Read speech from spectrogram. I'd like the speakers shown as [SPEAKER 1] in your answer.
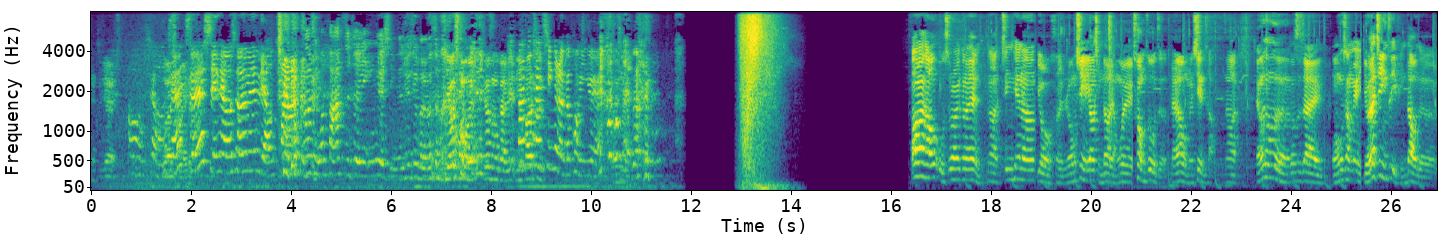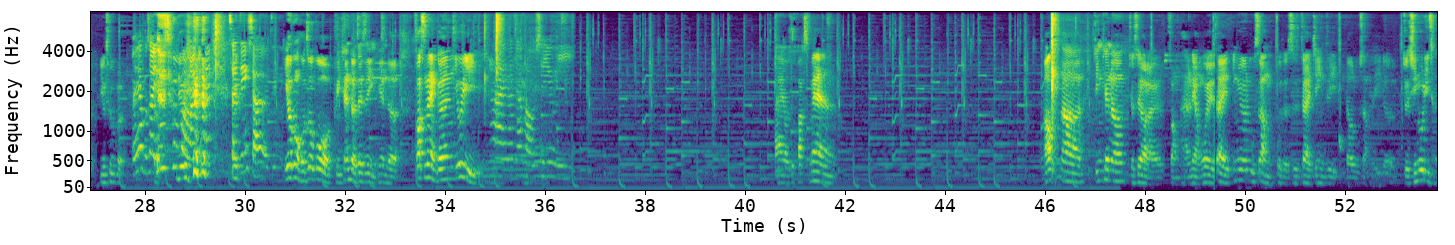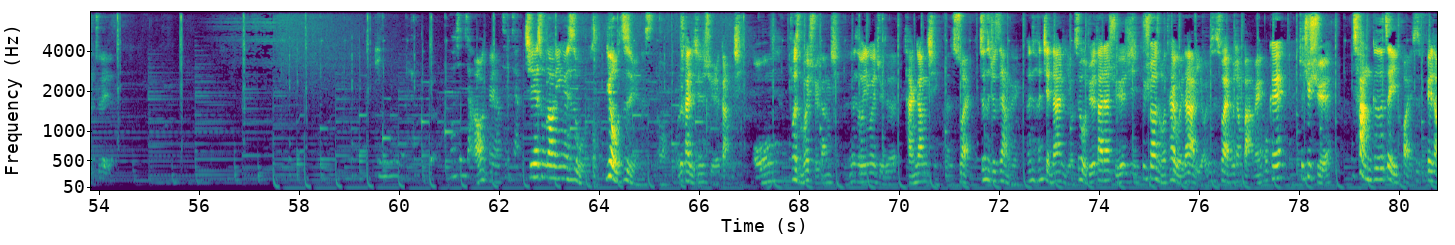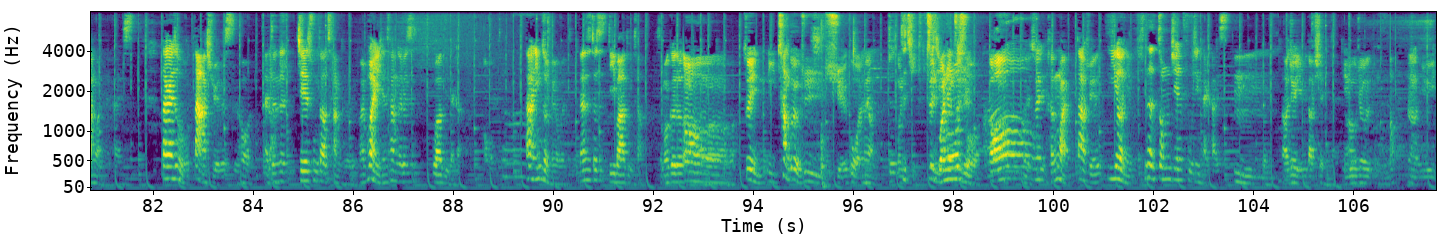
[SPEAKER 1] 直接
[SPEAKER 2] 好好笑
[SPEAKER 1] 我要
[SPEAKER 2] 哦！
[SPEAKER 1] 查一下
[SPEAKER 2] 谁在闲聊的时候在那边聊八
[SPEAKER 3] 那请问八字对音乐型的 YouTuber 有什么？
[SPEAKER 1] 有什么有什么改变？你
[SPEAKER 2] 八字？太轻的人不要碰音乐。
[SPEAKER 1] 哈喽，大家好，我是 r i k N。那今天呢，有很荣幸地邀请到两位创作者来到我们现场。那两位创作者呢，都是在网络上面有在经营自己频道的 YouTuber，
[SPEAKER 2] 我应该不算 YouTube 吧，就是 曾经小有经
[SPEAKER 1] 也有跟我合作过 Pretender 这支影片的 Foxman 跟 Yui。
[SPEAKER 2] 嗨，大家好，我是 U 一。
[SPEAKER 4] 嗨，我是 Foxman。
[SPEAKER 1] 好，那今天呢，就是要来访谈两位在音乐路上，或者是在经营自己频道路上的一个就是心路历程之类的。
[SPEAKER 2] 音乐，我要先讲，
[SPEAKER 4] 好，可以啊。
[SPEAKER 2] 先讲。
[SPEAKER 4] 接触到音乐是我幼稚园的时候，我就开始先学钢琴。
[SPEAKER 1] 哦，
[SPEAKER 4] 为什么会学钢琴？那时候因为觉得弹钢琴很帅，真的就这样而已，很很简单的理由。所以我觉得大家学乐器不需要什么太伟大的理由，就是帅，我想把妹，OK 就去学。唱歌这一块是非常晚才开始，大概是我大学的时候才真正接触到唱歌的，不然以前唱歌就是不知道自己在干嘛。当然音准没有问题，但是就是低八度唱，什么歌都
[SPEAKER 1] 哦，所以你唱歌有去学过
[SPEAKER 4] 没有，就是自己
[SPEAKER 1] 自己完全
[SPEAKER 4] 摸
[SPEAKER 1] 自。哦
[SPEAKER 4] 对，所以很晚，大学一二年那中间附近才开始，
[SPEAKER 1] 嗯，
[SPEAKER 4] 然后就一路到现在，
[SPEAKER 1] 一路就好。那 Yui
